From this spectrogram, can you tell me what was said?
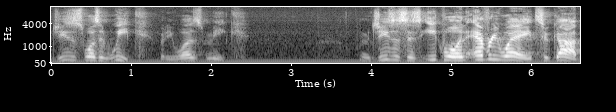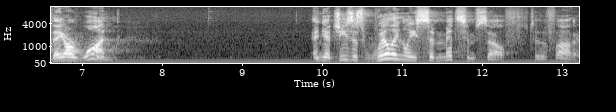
Jesus wasn't weak, but he was meek. Jesus is equal in every way to God. They are one. And yet Jesus willingly submits himself to the Father.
